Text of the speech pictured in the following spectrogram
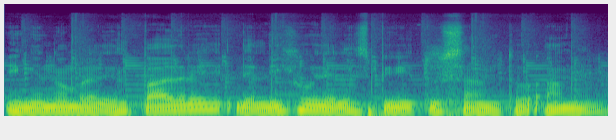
En el nombre del Padre, del Hijo y del Espíritu Santo. Amén.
